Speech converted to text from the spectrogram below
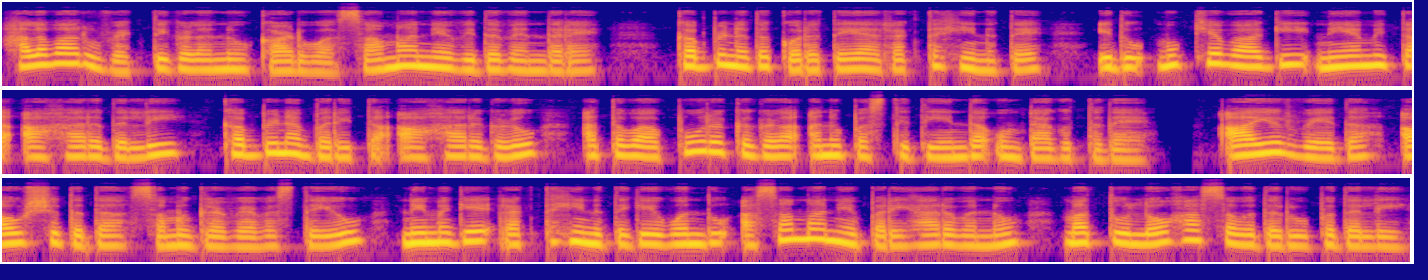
ಹಲವಾರು ವ್ಯಕ್ತಿಗಳನ್ನು ಕಾಡುವ ಸಾಮಾನ್ಯ ವಿಧವೆಂದರೆ ಕಬ್ಬಿಣದ ಕೊರತೆಯ ರಕ್ತಹೀನತೆ, ಇದು ಮುಖ್ಯವಾಗಿ ನಿಯಮಿತ ಆಹಾರದಲ್ಲಿ ಕಬ್ಬಿಣ ಭರಿತ ಆಹಾರಗಳು ಅಥವಾ ಪೂರಕಗಳ ಅನುಪಸ್ಥಿತಿಯಿಂದ ಉಂಟಾಗುತ್ತದೆ. ಆಯುರ್ವೇದ, ಔಷಧದ ಸಮಗ್ರ ವ್ಯವಸ್ಥೆಯು ನಿಮಗೆ ರಕ್ತಹೀನತೆಗೆ ಒಂದು ಅಸಾಮಾನ್ಯ ಪರಿಹಾರವನ್ನು ಮತ್ತು ಲೋಹಾಸವದ ರೂಪದಲ್ಲಿ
